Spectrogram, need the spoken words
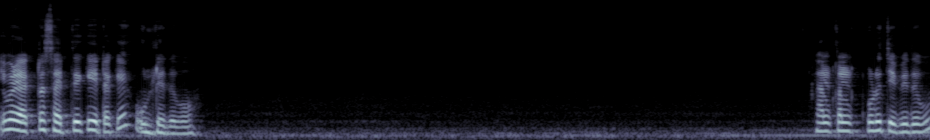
এবার একটা সাইড থেকে এটাকে উল্টে দেব। হালকা হালকা করে চেপে দেবো।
